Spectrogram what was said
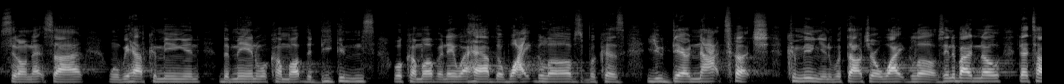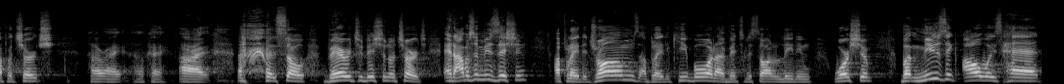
sit on that side. When we have communion, the men will come up, the deacons will come up, and they will have the white gloves because you dare not touch communion without your white gloves. Anybody know that type of church? All right, okay, all right. so, very traditional church. And I was a musician. I played the drums, I played the keyboard, I eventually started leading worship. But music always had,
